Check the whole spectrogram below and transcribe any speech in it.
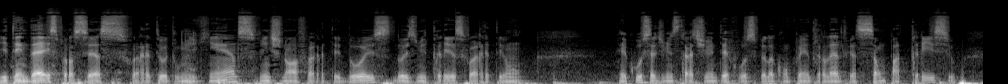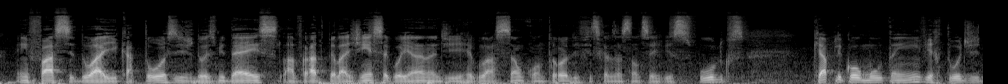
Item 10, processo 48.500, 2942, 2003, 41. Recurso administrativo interposto pela Companhia Hidrelétrica São Patrício, em face do AI 14 de 2010, lavrado pela Agência Goiana de Regulação, Controle e Fiscalização de Serviços Públicos, que aplicou multa em virtude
